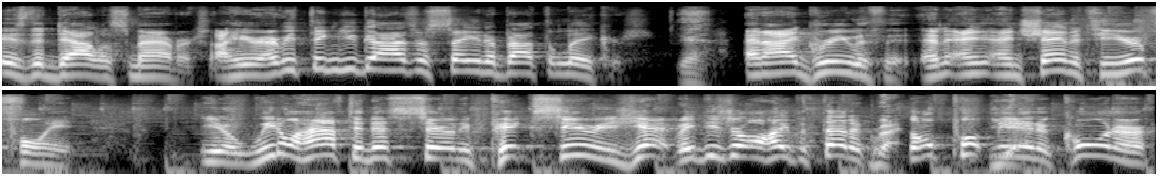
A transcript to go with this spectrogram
is the Dallas Mavericks. I hear everything you guys are saying about the Lakers. Yeah. And I agree with it. And, and, and Shannon, to your point, you know, we don't have to necessarily pick series yet, right? These are all hypotheticals. Right. Don't put me Yeah. in a corner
